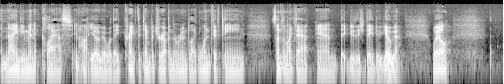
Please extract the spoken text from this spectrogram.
a 90 minute class in hot yoga where they crank the temperature up in the room to like 115, something like that, and they do they do yoga. Well,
